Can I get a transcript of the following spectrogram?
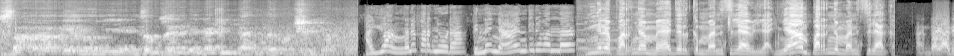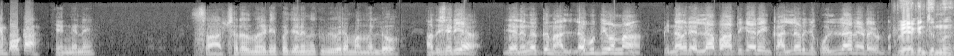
സ്ഥാനാർത്ഥി എന്ന നിലയിൽ എനിക്ക് സംസാരിക്കാൻ കഴിയില്ല എന്നത് ക്ഷമിക്കണം അയ്യോ അങ്ങനെ പറഞ്ഞൂടാ. പിന്നെ ഞാൻ എന്തിനു വന്ന? ഇങ്ങനെ പറഞ്ഞ മേജർക്ക് മനസ്സിലാവില്ല. ഞാൻ പറഞ്ഞു മനസ്സിലാക്കാം. എന്റെ കാര്യം? പോക്കാ. എങ്ങനെ? സാക്ഷരത നേടിയപ്പോ ജനങ്ങൾക്ക് വിവരം വന്നല്ലോ. അത് ശരിയാ. ജനങ്ങൾക്ക് നല്ല ബുദ്ധി വന്നാ. പിന്നെ അവരെല്ലാ പാർട്ടിക്കാരെയും കല്ലെറിഞ്ഞ് കൊല്ലാനിടയുണ്ട്. വേഗം ചെന്ന്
